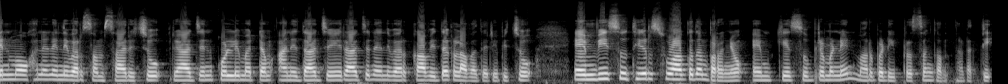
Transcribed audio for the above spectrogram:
N. Mohanan എന്നിവർ സംസാരിച്ചു. രാജൻ കൊള്ളിമറ്റം അനിത ജയരാജൻ എന്നിവർ കവിതകൾ അവതരിപ്പിച്ചു. എം. വി. സുധീർ സ്വാഗതം പറഞ്ഞു. എം. കെ. സുബ്രഹ്മണ്യൻ മറുപടി പ്രസംഗം നടത്തി.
